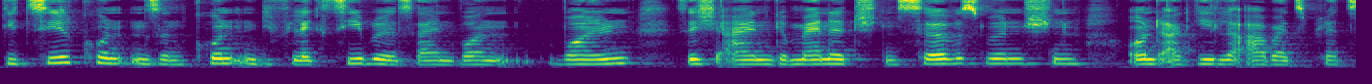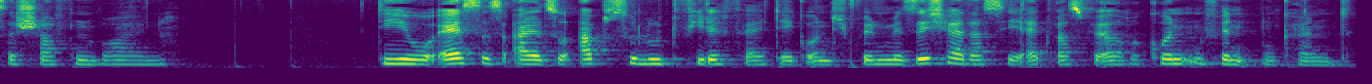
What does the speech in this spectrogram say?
Die Zielkunden sind Kunden, die flexibel sein wollen, sich einen gemanagten Service wünschen und agile Arbeitsplätze schaffen wollen. Die OS ist also absolut vielfältig und ich bin mir sicher, dass ihr etwas für eure Kunden finden könnt.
